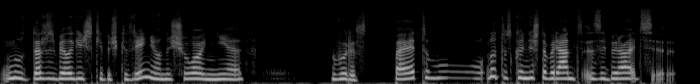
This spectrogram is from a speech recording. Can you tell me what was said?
ну, даже с биологической точки зрения, он еще не вырос. Поэтому, ну, тут, конечно, вариант забирать... Э,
